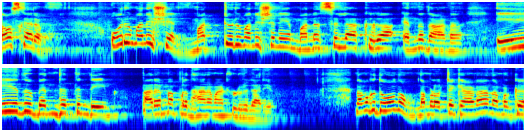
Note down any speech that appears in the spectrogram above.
നമസ്കാരം. ഒരു മനുഷ്യൻ മറ്റൊരു മനുഷ്യനെ മനസ്സിലാക്കുക എന്നതാണ് ഏത് ബന്ധത്തിന്റെയും പരമപ്രധാനമായിട്ടുള്ളൊരു കാര്യം. നമുക്ക് തോന്നും നമ്മൾ ഒറ്റയ്ക്കാണ് നമുക്ക്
